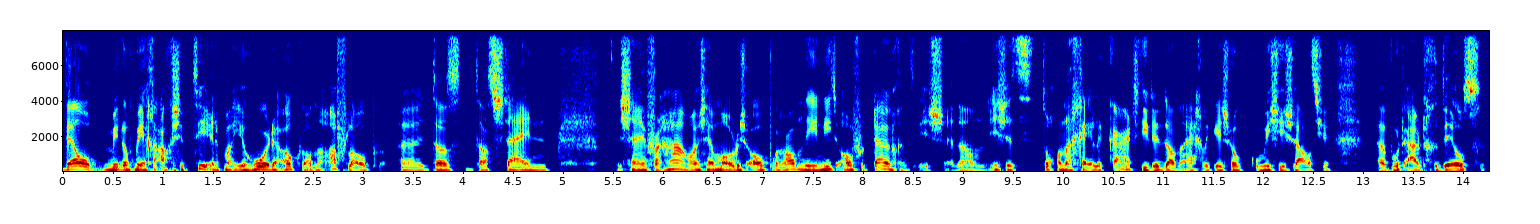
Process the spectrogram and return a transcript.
wel min of meer geaccepteerd, maar je hoorde ook wel na afloop uh, dat, dat zijn, zijn verhaal en zijn modus operandi niet overtuigend is. En dan is het toch wel een gele kaart die er dan eigenlijk in zo'n commissiezaaltje uh, wordt uitgedeeld.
